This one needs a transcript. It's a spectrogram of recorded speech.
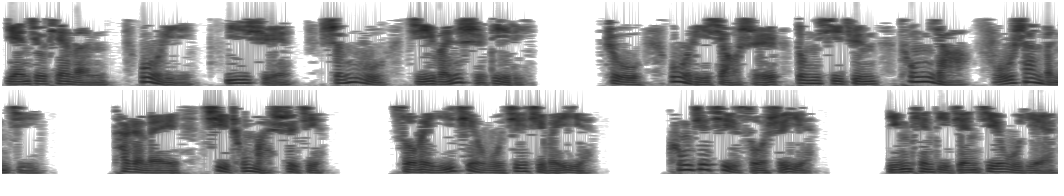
研究天文、物理、医学、生物及文史地理，著《物理小时》《东西君》《通雅》《福山文集》。他认为气充满世界，所谓一切物皆气为也，空皆气所实也。明天地间皆物也，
